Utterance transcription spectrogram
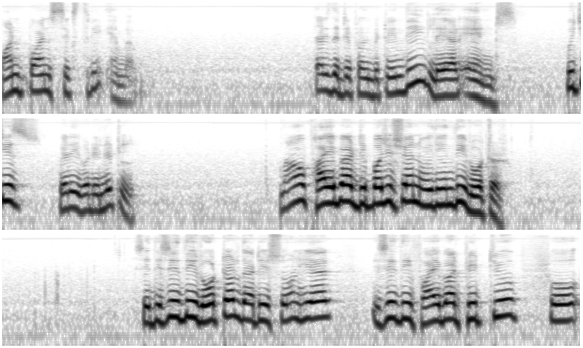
1.63 mm. That is the difference between the layer ends which is very very little. Now, fiber deposition within the rotor See this is the rotor that is shown here, this is the fiber feed tube. So,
